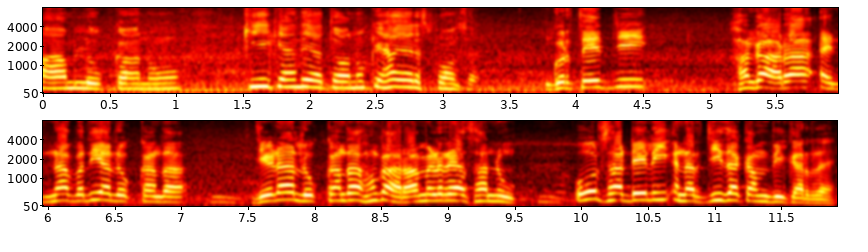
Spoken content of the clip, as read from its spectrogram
ਆਮ ਲੋਕਾਂ ਨੂੰ ਕੀ ਕਹਿੰਦੇ ਆ ਤੁਹਾਨੂੰ ਕਿਹਾ ਜਿਹਾ ਰਿਸਪੌਂਸ ਹੈ? ਗੁਰਤੇਜ ਜੀ ਹੰਗਾਰਾ ਇੰਨਾ ਵਧੀਆ ਲੋਕਾਂ ਦਾ, ਜਿਹੜਾ ਲੋਕਾਂ ਦਾ ਹੰਗਾਰਾ ਮਿਲ ਰਿਹਾ ਸਾਨੂੰ, ਉਹ ਸਾਡੇ ਲਈ એનર્ਜੀ ਦਾ ਕੰਮ ਵੀ ਕਰਦਾ ਹੈ।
